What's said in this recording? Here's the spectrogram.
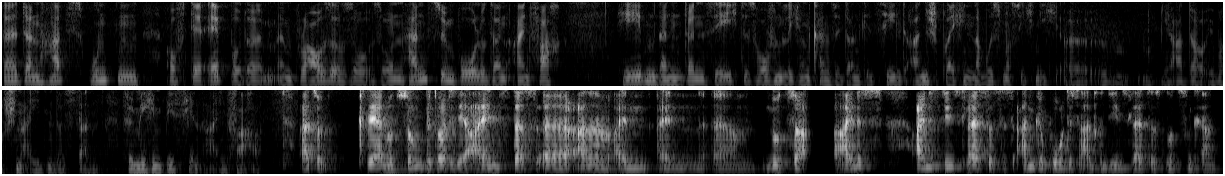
äh, dann hat's unten auf der App oder im, im, Browser so, so ein Handsymbol und dann einfach heben, dann, dann sehe ich das hoffentlich und kann sie dann gezielt ansprechen. Da muss man sich nicht äh, ja, da überschneiden. Das ist dann für mich ein bisschen einfacher. Also Quernutzung bedeutet ja eins, dass äh, ein, ein ähm, Nutzer eines, eines Dienstleisters das Angebot des anderen Dienstleisters nutzen kann.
